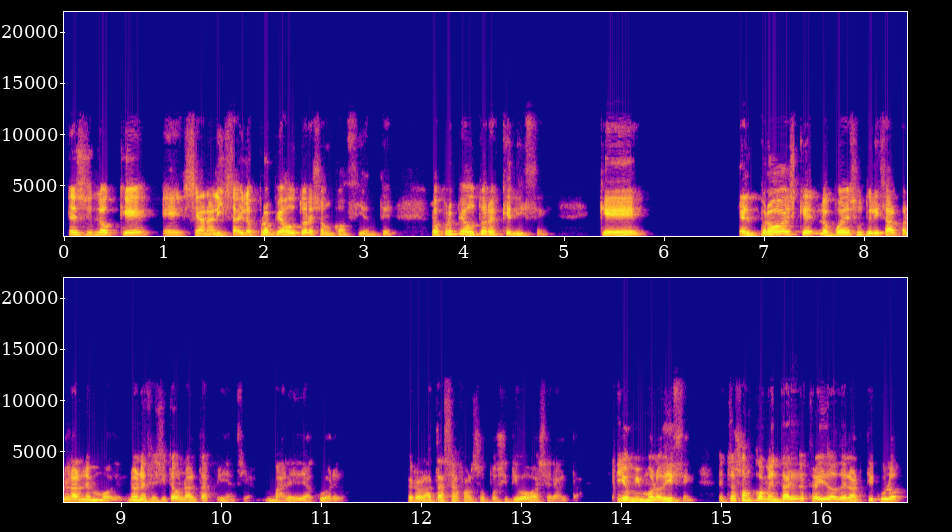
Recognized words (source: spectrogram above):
es lo que eh, se analiza y los propios autores son conscientes. Los propios autores que dicen que el pro es que lo puedes utilizar con el Arnhem Model, no necesita una alta experiencia. Vale, de acuerdo. Pero la tasa de falso positivo va a ser alta. Ellos mismos lo dicen. Estos son comentarios traídos del artículo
